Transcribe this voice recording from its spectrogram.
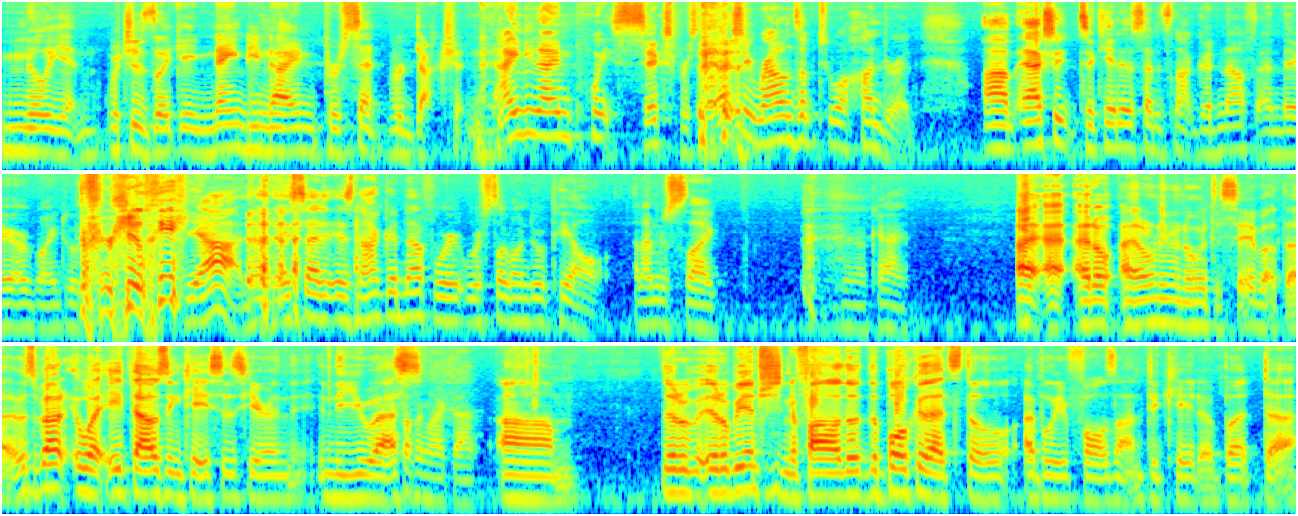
million, which is like a 99% reduction. 99.6%. It actually rounds up to 100. Um, actually, Takeda said it's not good enough, and they are going to appeal. really? Yeah, no, they said it's not good enough. We're, we're still going to appeal, and I'm just like, okay. I, I, I, don't I don't even know what to say about that. It was about what 8,000 cases here in the in the U.S. Something like that. Um, it'll it'll be interesting to follow. The, the bulk of that still, I believe, falls on Takeda, but uh,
